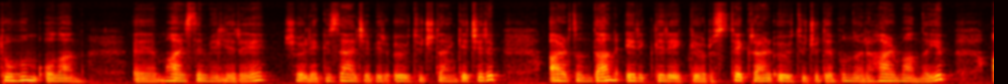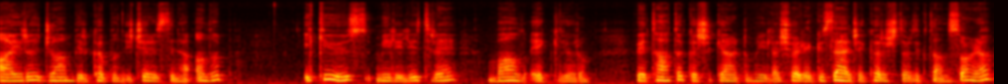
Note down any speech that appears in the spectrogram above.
tohum olan e, malzemeleri şöyle güzelce bir öğütücüden geçirip ardından erikleri ekliyoruz. Tekrar öğütücüde bunları harmanlayıp ayrı cam bir kabın içerisine alıp 200 mililitre bal ekliyorum ve tahta kaşık yardımıyla şöyle güzelce karıştırdıktan sonra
